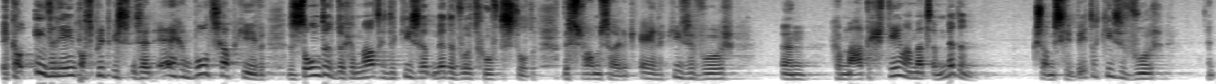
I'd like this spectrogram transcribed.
Ik kan iedereen als politicus zijn eigen boodschap geven zonder de gematigde kiezer het midden voor het hoofd te stoten. Dus waarom zou ik eigenlijk kiezen voor een gematigd thema met een midden? Ik zou misschien beter kiezen voor een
